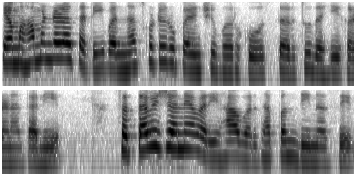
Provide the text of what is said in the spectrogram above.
या महामंडळासाठी पन्नास कोटी रुपयांची भरघोस तरतूदही करण्यात आली आहे सत्तावीस जानेवारी हा वर्धापन दिन असेल.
